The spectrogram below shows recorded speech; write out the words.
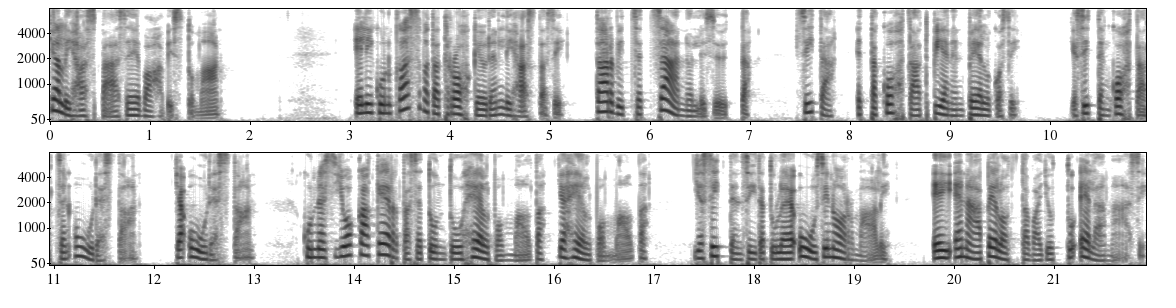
ja lihas pääsee vahvistumaan. Eli kun kasvatat rohkeuden lihastasi, tarvitset säännöllisyyttä, sitä, että kohtaat pienen pelkosi ja sitten kohtaat sen uudestaan ja uudestaan, kunnes joka kerta se tuntuu helpommalta ja helpommalta, ja sitten siitä tulee uusi normaali, ei enää pelottava juttu elämääsi.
